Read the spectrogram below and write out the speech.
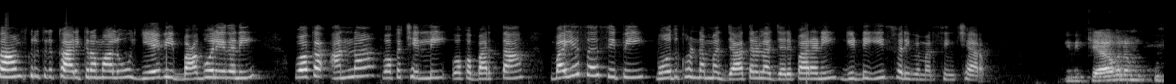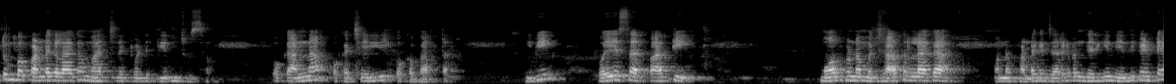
సాంస్కృతిక కార్యక్రమాలు ఏవీ బాగోలేదని ఒక అన్న ఒక చెల్లి ఒక భర్త వైఎస్ఆర్సీపీ మోదుకొండమ్మ జాతరలా జరిపారని గిడ్డి ఈశ్వరి విమర్శించారు. ఇది కేవలం కుటుంబ పండగలాగా మార్చినటువంటి తీరును చూసాం. ఒక అన్న ఒక చెల్లి ఒక భర్త. ఇది వైఎస్ఆర్ పార్టీ మోదకొండమ్మ జాతరలాగా మొన్న పండగ జరగడం జరిగింది. ఎందుకంటే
